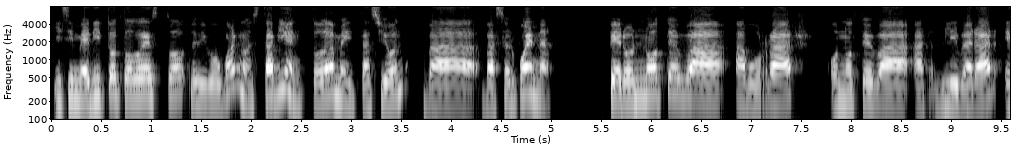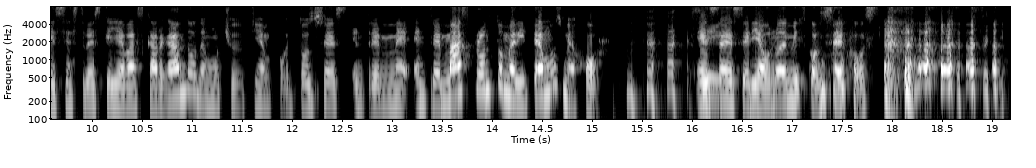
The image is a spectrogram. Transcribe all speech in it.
Y si medito todo esto, le digo, bueno, está bien, toda meditación va, va a ser buena, pero no te va a borrar o no te va a liberar ese estrés que llevas cargando de mucho tiempo. Entonces, entre, entre más pronto meditemos, mejor. Ese sería uno de mis consejos.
